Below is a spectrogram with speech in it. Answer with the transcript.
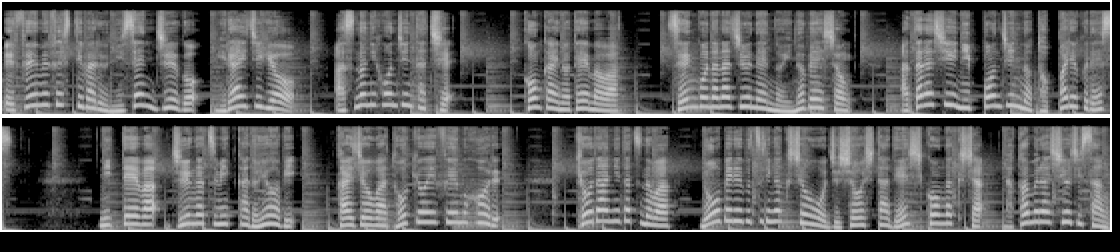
FM フェスティバル2015未来事業明日の日本人たちへ。今回のテーマは戦後70年のイノベーション新しい日本人の突破力です。日程は10月3日土曜日。会場は東京 FM ホール。教壇に立つのはノーベル物理学賞を受賞した電子工学者中村修二さん。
